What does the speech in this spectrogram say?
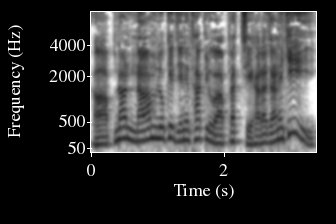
আপনার নাম লোকে জেনে থাকলেও আপনার চেহারা জানে কি?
